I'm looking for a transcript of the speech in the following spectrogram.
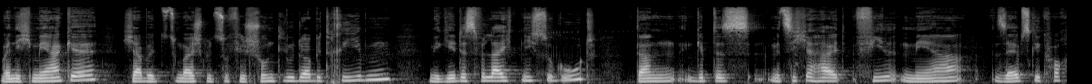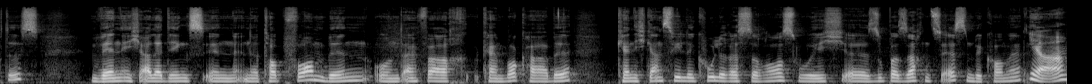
Wenn ich merke, ich habe zum Beispiel zu viel Schundluder betrieben, mir geht es vielleicht nicht so gut, dann gibt es mit Sicherheit viel mehr selbstgekochtes. Wenn ich allerdings in, in einer Top-Form bin und einfach keinen Bock habe, kenne ich ganz viele coole Restaurants, wo ich äh, super Sachen zu essen bekomme. Ja.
